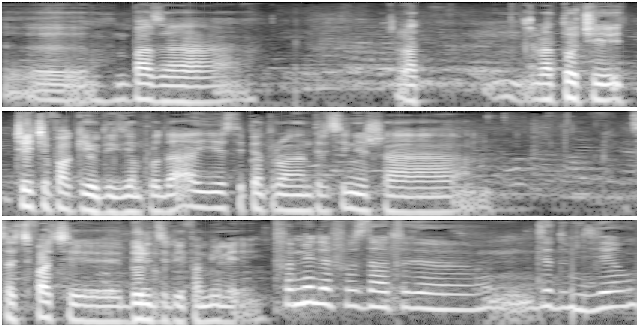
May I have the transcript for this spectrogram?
uh, baza la, la tot ce, ce, ce fac eu, de exemplu, da, este pentru a întreține și a satisface dorințele familiei. Familia a fost dată de, de Dumnezeu.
